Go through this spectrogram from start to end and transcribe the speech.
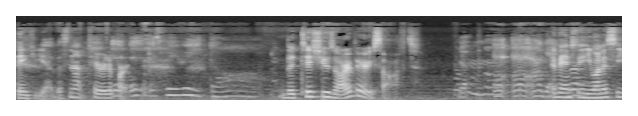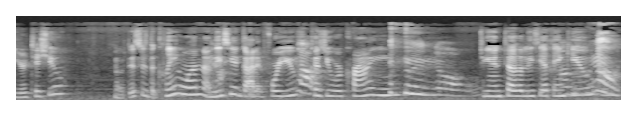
Thank you. Yeah, let's not tear it apart. It- dark. The tissues are very soft. Look, and- and I get- Evangeline, you want to see your tissue? No, this is the clean one. Alicia got it for you because you were crying. No. Do you tell Alicia thank you? No.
